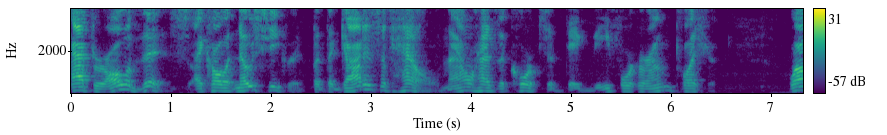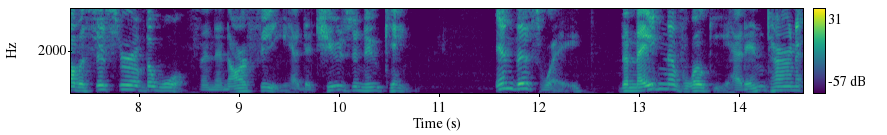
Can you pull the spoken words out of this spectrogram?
After all of this, I call it no secret, but the goddess of hell now has the corpse of Digby for her own pleasure while the sister of the wolf and the Narfi had to choose a new king. In this way, the maiden of Loki had in turn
